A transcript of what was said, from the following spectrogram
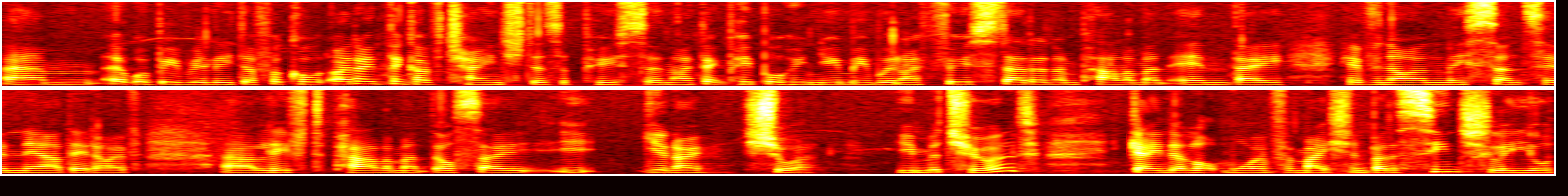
Um, it would be really difficult. I don't think I've changed as a person. I think people who knew me when I first started in Parliament and they have known me since, and now that I've uh, left Parliament, they'll say, you know, sure, you matured, gained a lot more information, but essentially your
